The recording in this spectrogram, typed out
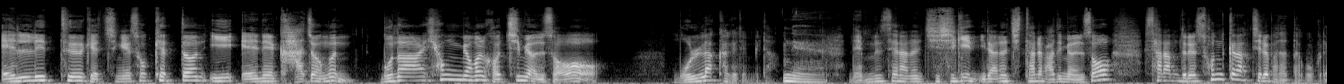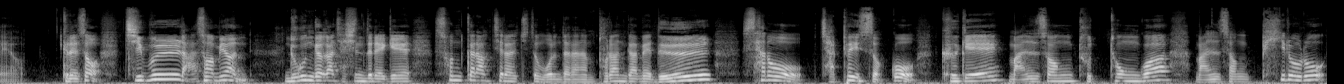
엘리트 계층에 속했던 이 앤의 가정은 문화 혁명을 거치면서 몰락하게 됩니다. 네. 냄새나는 지식인이라는 지탄을 받으면서 사람들의 손가락질을 받았다고 그래요. 그래서 집을 나서면 누군가가 자신들에게 손가락질할지도 모른다라는 불안감에 늘 사로잡혀 있었고 그게 만성 두통과 만성 피로로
